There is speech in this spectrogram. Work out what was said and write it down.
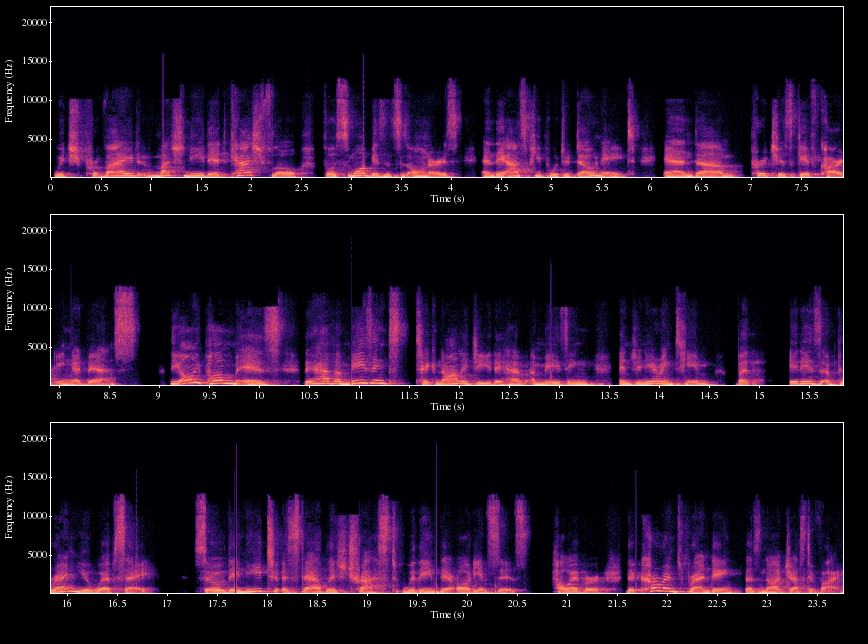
which provide much needed cash flow for small business owners. And they ask people to donate and um, purchase gift card in advance. The only problem is they have amazing t- technology, they have amazing engineering team, but it is a brand new website. So they need to establish trust within their audiences. However, the current branding does not justify.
